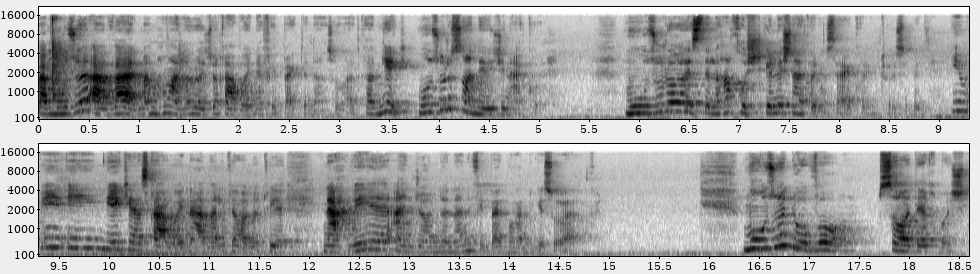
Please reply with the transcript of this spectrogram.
و موضوع اول من می‌خوام الان راجع به قوانین feedback دادن صحبت کنم. یک موضوع رو ساندویچی نکنیم موضوع رو اصطلاحا خوشگلش نکنیم سعی کنیم توضیح بدیم. این, این, یکی از قوانین اولی که حالا توی نحوه انجام دادن feedback با هم دیگه صحبت کنیم. موضوع دوم صادق باشیم.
